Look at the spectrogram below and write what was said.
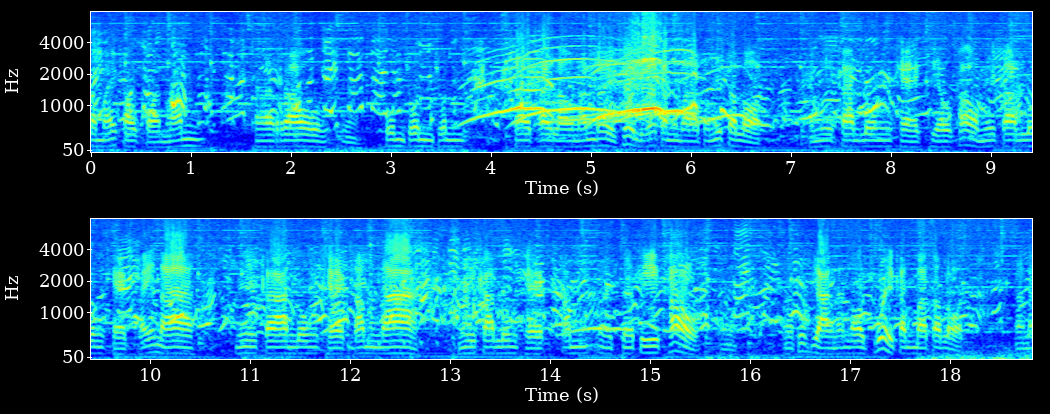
สมัยเก่าก่อนนั้นเรา ชุมชนชนชาวไทยเรานั้นได้ช่วยเหลือกันมาตรงนี้ตลอด มีการลงแขกเกี่ยวข้าวมีการลงแขกไถนา มีการลงแขกดำนา มีการลงแขกทำเอ่อตีข้าวทุกอย่างนั้นเราช่วยกันมาตลอดใน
